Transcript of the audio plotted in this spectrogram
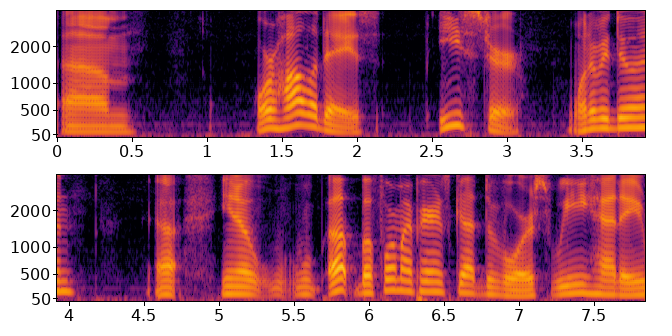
Um or holidays. Easter. What are we doing uh, you know, up before my parents got divorced, we had a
